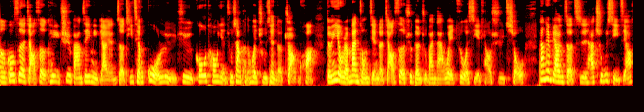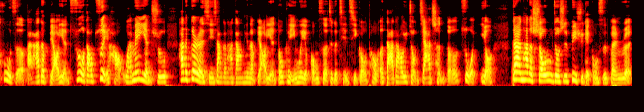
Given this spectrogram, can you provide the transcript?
嗯，公司的角色可以去帮这一名表演者提前过滤，去沟通演出上可能会出现的状况，等于有人扮中间的角色去跟主办单位做协调需求。当天表演者其实他出席，只要负责把他的表演做到最好，完美演出，他的个人形象跟他当天的表演都可以因为有公司的这个前期沟通而达到一种加成的作用。当然，他的收入就是必须给公司分润，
